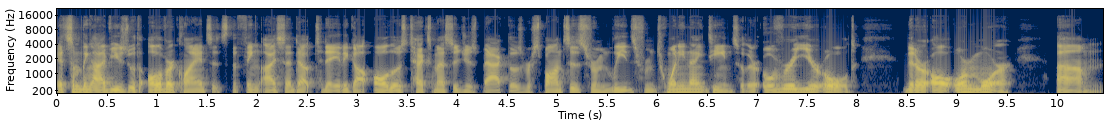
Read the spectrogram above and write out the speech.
it's something I've used with all of our clients. It's the thing I sent out today. They got all those text messages back, those responses from leads from 2019. So they're over a year old that are all or more um,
